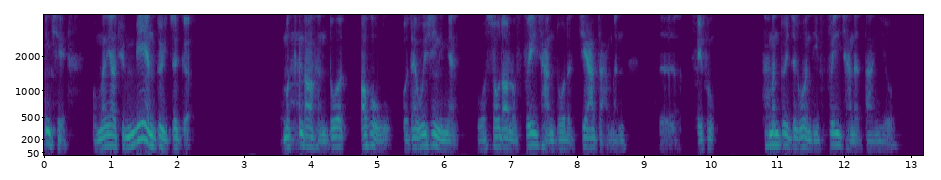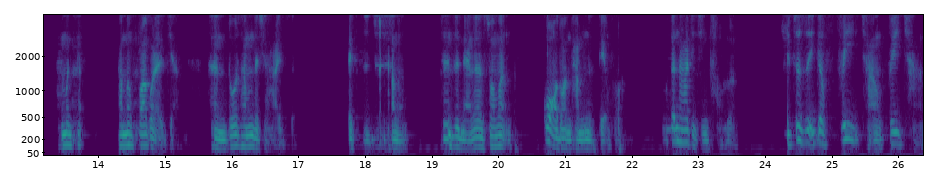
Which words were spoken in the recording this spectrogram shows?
并且我们要去面对这个。我们看到很多，包括我我在微信里面，我收到了非常多的家长们的回复，他们对这个问题非常的担忧。他们看，他们发过来讲，很多他们的小孩子在指责他们，甚至两个双方挂断他们的电话，不跟他进行讨论，所以这是一个非常非常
